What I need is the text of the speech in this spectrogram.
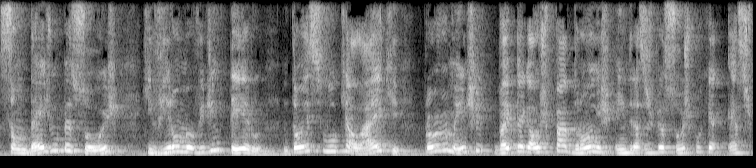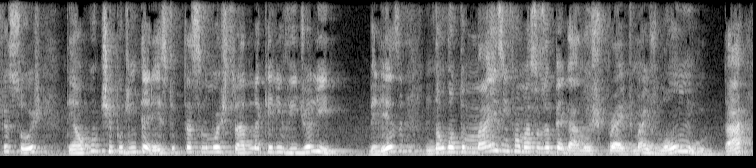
são 10 mil pessoas que viram o meu vídeo inteiro. Então esse lookalike provavelmente vai pegar os padrões entre essas pessoas, porque essas pessoas têm algum tipo de interesse do que está sendo mostrado naquele vídeo ali. Beleza? Então, quanto mais informações eu pegar no spread mais longo, tá?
